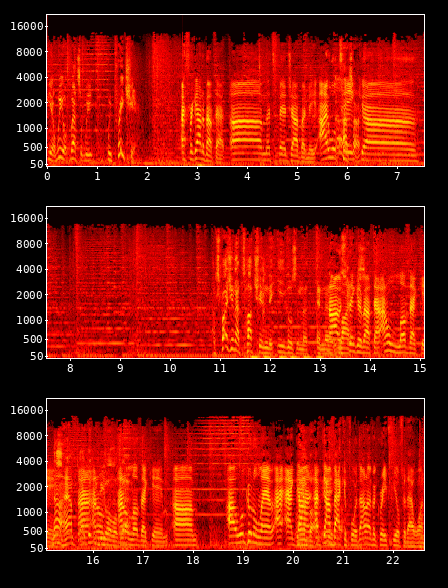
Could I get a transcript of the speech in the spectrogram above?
You know, we that's what we we preach here. I forgot about that. Um, that's a bad job by me. I will No, take. Uh, I'm surprised you're not touching the Eagles and the and the. no, I was Lions. thinking about that. I don't love that game. No, I'm- I think you'd don't. be all over I don't love that game. Um, uh, we'll go to Lamb. I, I got. I've gone back go. and forth. I don't have a great feel for that one.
